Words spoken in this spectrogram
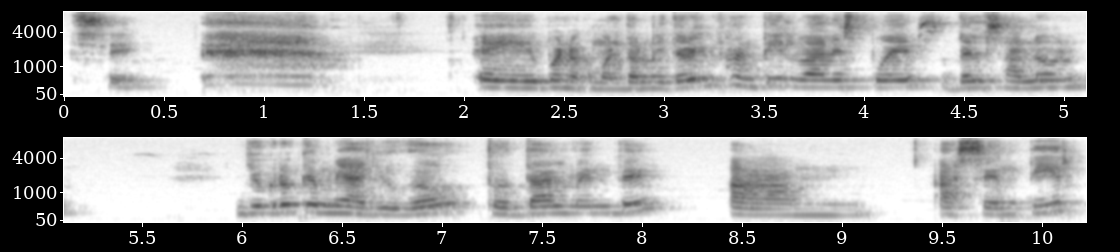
Sí. Eh, bueno, como el dormitorio infantil va después del salón, yo creo que me ayudó totalmente a, a sentir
